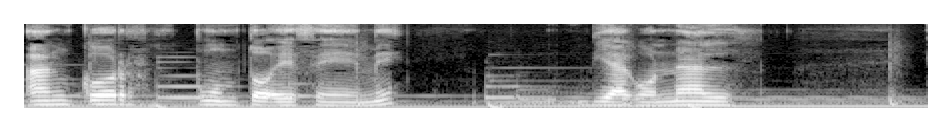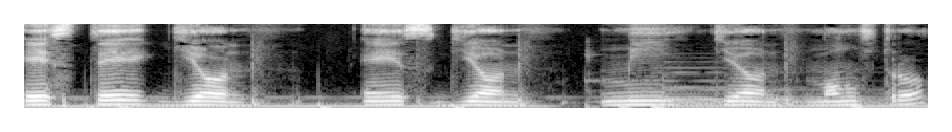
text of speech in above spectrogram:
anchor.fm diagonal este guion es guion mi guion monstruo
